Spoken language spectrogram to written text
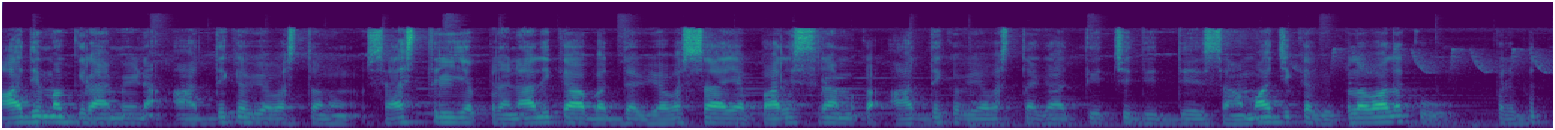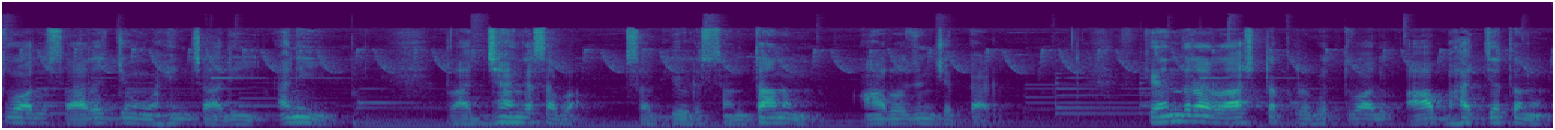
ఆదిమ గ్రామీణ ఆర్థిక వ్యవస్థను శాస్త్రీయ ప్రణాళికాబద్ధ వ్యవసాయ పారిశ్రామిక ఆర్థిక వ్యవస్థగా తీర్చిదిద్దే సామాజిక విప్లవాలకు ప్రభుత్వాలు సారథ్యం వహించాలి అని రాజ్యాంగ సభ సభ్యుడు సంతానం ఆ రోజున చెప్పాడు. కేంద్ర రాష్ట్ర ప్రభుత్వాలు ఆ బాధ్యతను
